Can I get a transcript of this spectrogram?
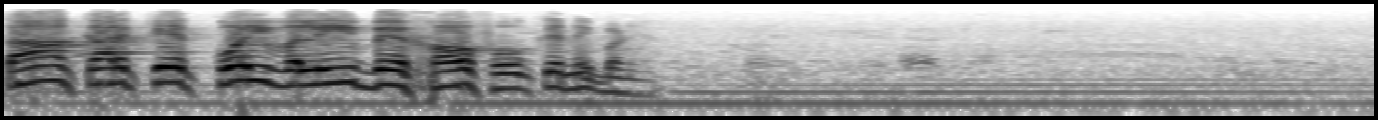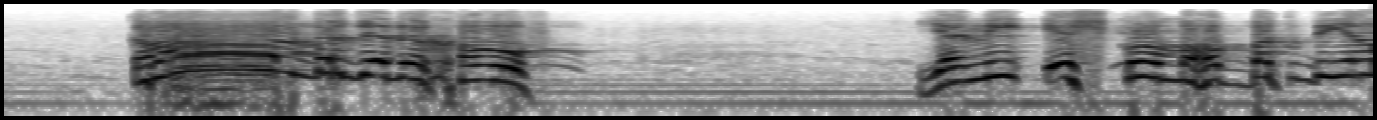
تا کر کے کوئی ولی بے خوف ہو کے نہیں بنے۔ دے خوف یعنی عشق و محبت دیا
